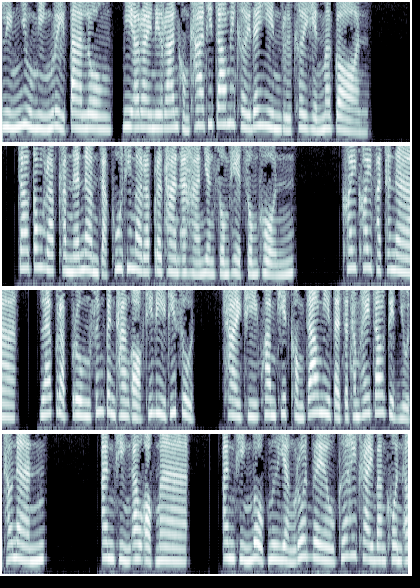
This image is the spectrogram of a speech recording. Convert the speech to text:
หลินอยู่หมิงหรีตาลง มีอะไรในร้านของข้าที่เจ้าไม่เคยได้ยินหรือเคยเห็นมาก่อน เจ้าต้องรับคำแนะนำจากผู้ที่มารับประทานอาหารอย่างสมเหตุสมผล ค่อยๆพัฒนา และปรับปรุงซึ่งเป็นทางออกที่ดีที่สุด ชายทีความคิดของเจ้ามีแต่จะทำให้เจ้าติดอยู่เท่านั้น อันถิงเอาออกมา อันถิงโบกมืออย่างรวดเร็วเพื่อให้ใครบางคนเอา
